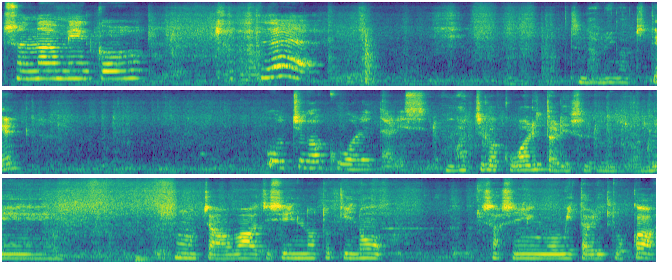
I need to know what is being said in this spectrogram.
津波が来て。津波が来て。お家が壊れたりする。街が壊れたりするんだねももちゃんは地震の時の写真を見たりとか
